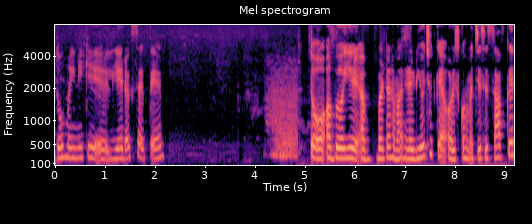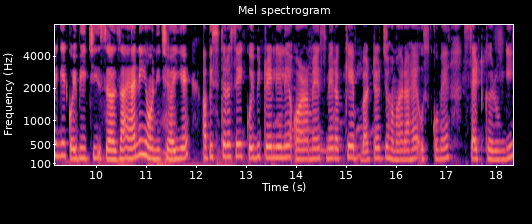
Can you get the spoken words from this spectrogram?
दो महीने के लिए रख सकते हैं। तो अब ये, अब बटर हमारे रेडी हो चुका है और इसको हम अच्छे से साफ़ करेंगे। कोई भी चीज़ ज़ाया नहीं होनी चाहिए। अब इसी तरह से कोई भी ट्रे ले लें और मैं इसमें रख के बटर जो हमारा है, उसको मैं सेट करूँगी।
